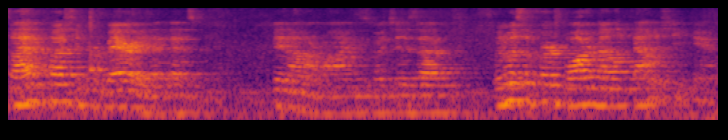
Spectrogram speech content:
So I have a question for Barry that, that's been on our minds, which is, uh, when was the first watermelon found at Sheep Camp?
